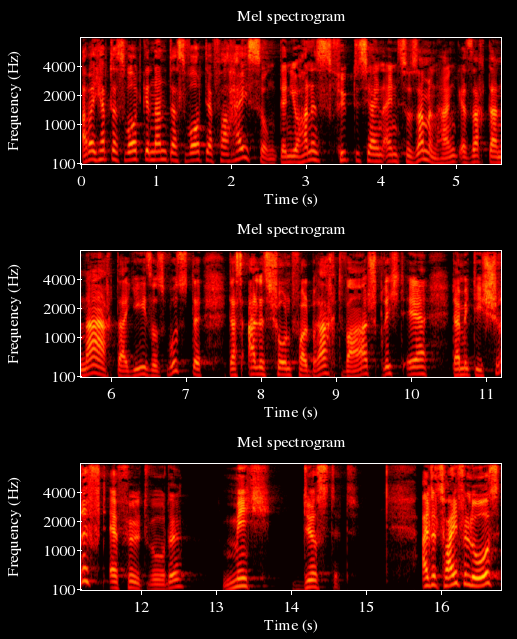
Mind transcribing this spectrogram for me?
Aber ich habe das Wort genannt, das Wort der Verheißung, denn Johannes fügt es ja in einen Zusammenhang. Er sagt danach, da Jesus wusste, dass alles schon vollbracht war, spricht er, damit die Schrift erfüllt wurde, mich dürstet. Also zweifellos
